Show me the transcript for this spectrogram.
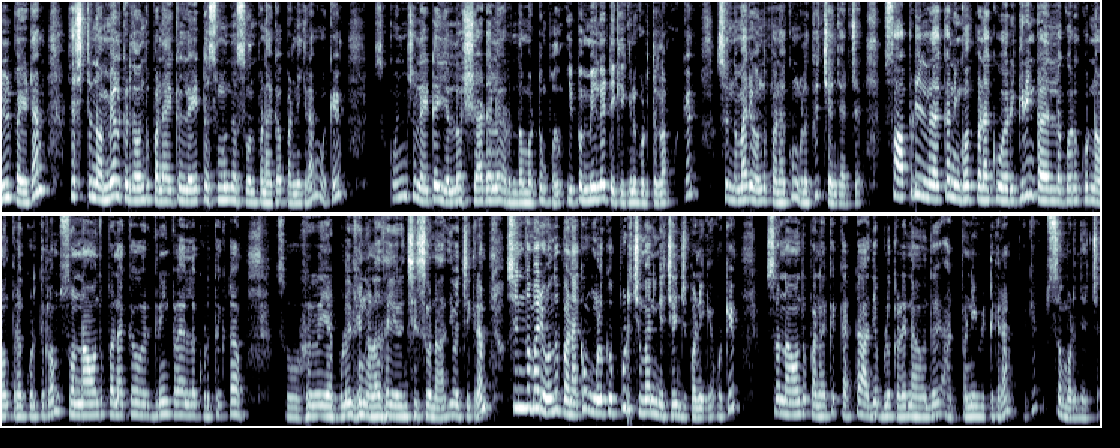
கில் போயிட்டேன் ஜஸ்ட் நான் மேலுக்கிறத வந்து பண்ணாக்க லைட்டாக ஸ்மூத்னஸ் வந்து பண்ணாக்க பண்ணிக்கிறேன். ஓகே ஸோ கொஞ்சம் லைட்டாக எல்லோ ஷேடோவில் இருந்தால் மட்டும் போதும். இப்போ மேலே டிக்கிங்னு கொடுத்துக்கலாம் ஓகே ஸோ இந்த மாதிரி வந்து பண்ணாக்க உங்களுக்கு சேஞ்ச் ஆயிடுச்சு ஸோ அப்படி இல்லைனாக்கா நீங்கள் வந்து பண்ணாக்க ஒரு க்ரீன் கலரில் ஒரு கூட நான் வந்து பண்ண கொடுத்துக்கலாம். ஸோ நான் வந்து பண்ணாக்க ஒரு க்ரீன் கலரில் கொடுத்துக்கிட்டா ஸோ என் ப்ளூவே நல்லா தான் இருந்துச்சு. ஸோ நான் அதையும் வச்சுக்கிறேன். ஸோ இந்த மாதிரி வந்து பண்ணாக்க உங்களுக்கு பிடிச்ச மாதிரி நீங்கள் சேஞ்ச் பண்ணிக்க ஓகே ஸோ நான் வந்து பணக்கு கரெக்டாக அதே ப்ளூ கலர் நான் வந்து ஆட் பண்ணி விட்டுக்கிறேன். ஓகே ஸோ முடிஞ்சிச்சு.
